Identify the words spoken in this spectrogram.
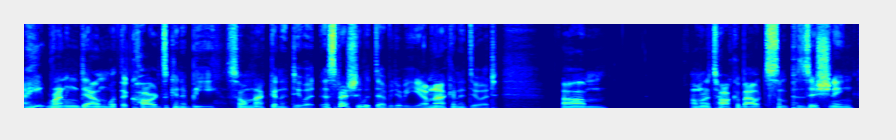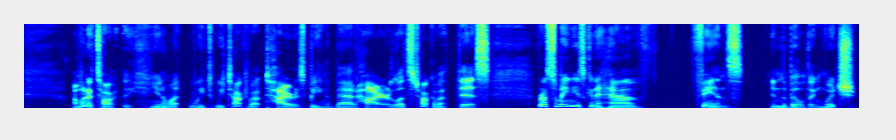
I hate running down what the card's going to be. So I'm not going to do it, especially with WWE. I'm not going to do it. Um I'm going to talk about some positioning. I'm going to talk you know what? We we talked about Tyrus being a bad hire. Let's talk about this. WrestleMania is going to have fans in the building, which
